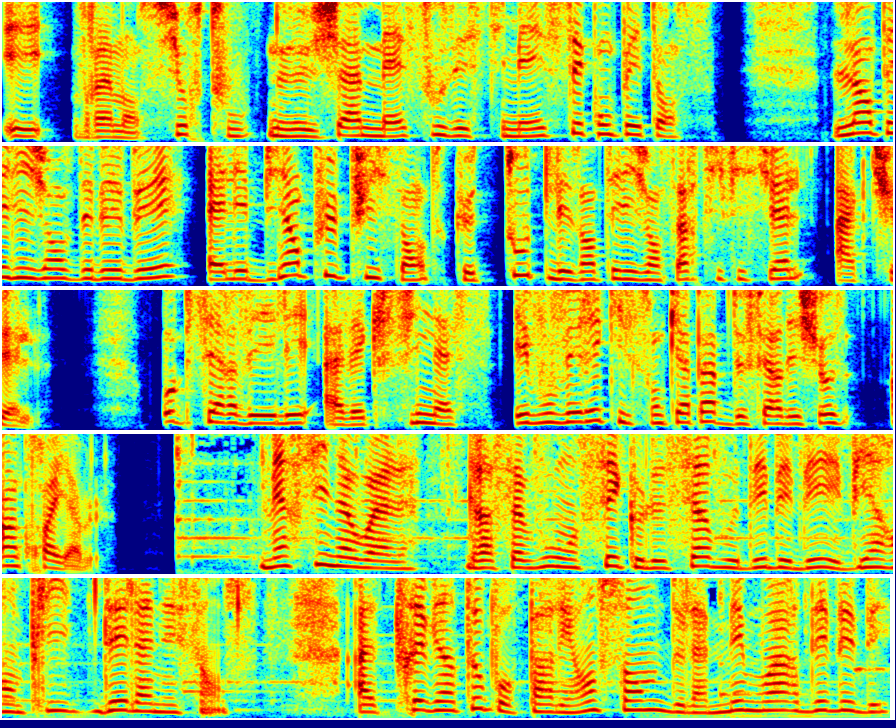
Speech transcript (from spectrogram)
et vraiment surtout, ne jamais sous-estimer ses compétences. L'intelligence des bébés, elle est bien plus puissante que toutes les intelligences artificielles actuelles. Observez-les avec finesse et vous verrez qu'ils sont capables de faire des choses incroyables. Merci Nawal. Grâce à vous, on sait que le cerveau des bébés est bien rempli dès la naissance. À très bientôt pour parler ensemble de la mémoire des bébés.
